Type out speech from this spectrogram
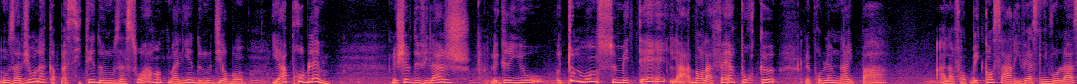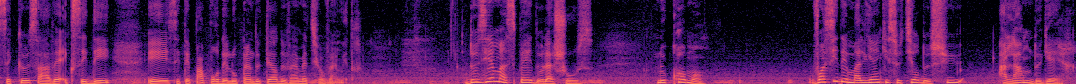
nous avions la capacité de nous asseoir entre Maliens, de nous dire, bon, il y a un problème. Le chef de village, le griot, tout le monde se mettait là dans l'affaire pour que le problème n'aille pas à la fonte. Mais quand ça arrivait à ce niveau-là, c'est que ça avait excédé et c'était pas pour des lopins de terre de 20 mètres sur 20 mètres. Deuxième aspect de la chose, le comment. Voici des Maliens qui se tirent dessus à l'arme de guerre.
